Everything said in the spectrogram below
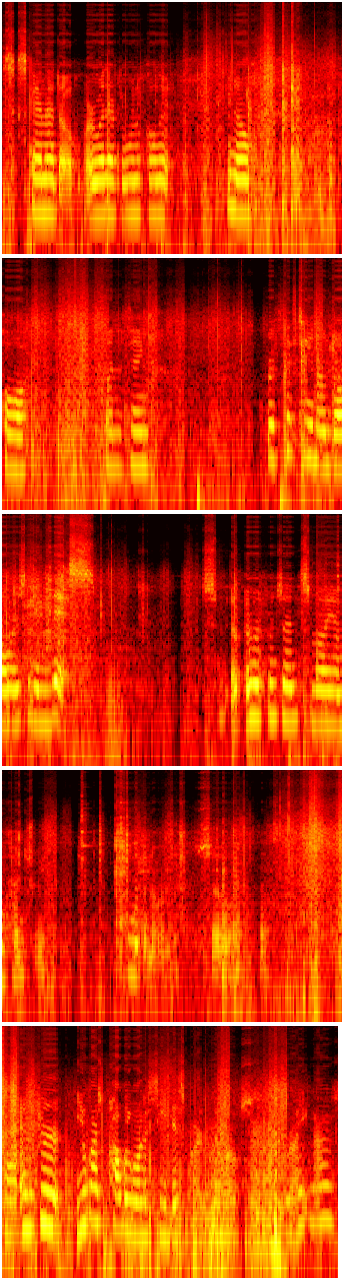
Scanado, or whatever you want to call it. You know, a paw kind of thing. For $15 and then this. It represents my um, country. Lebanon. So that's uh, and if you're you guys probably want to see this part the most, right guys?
